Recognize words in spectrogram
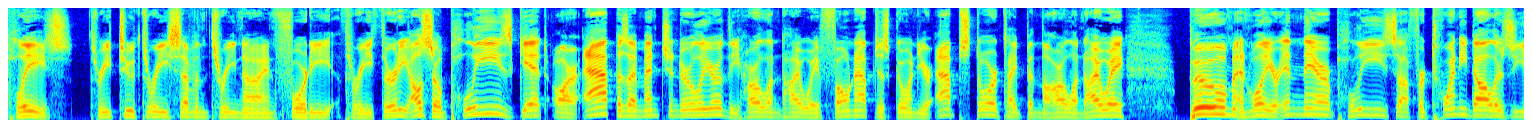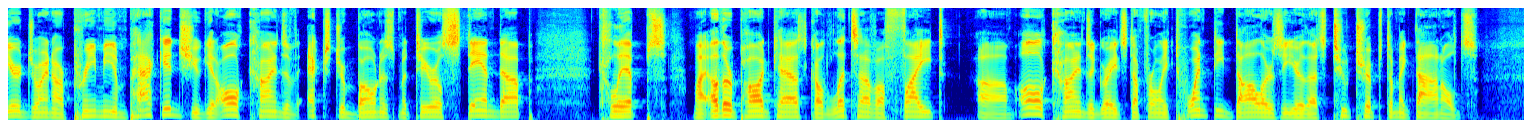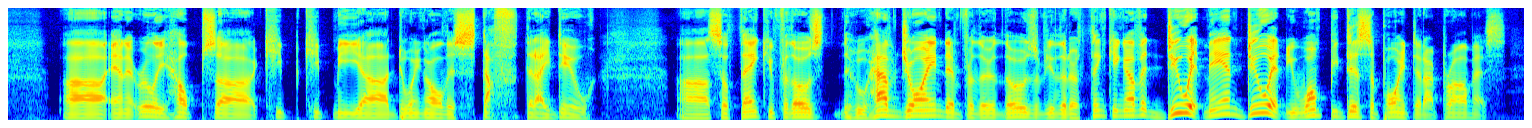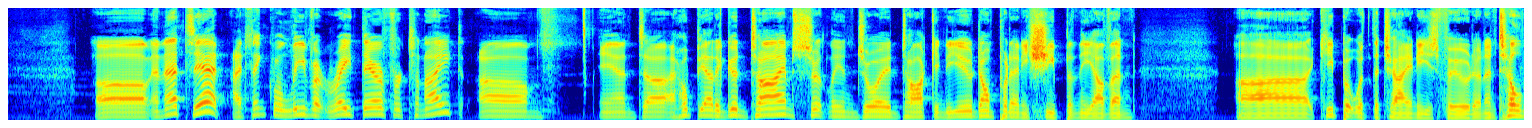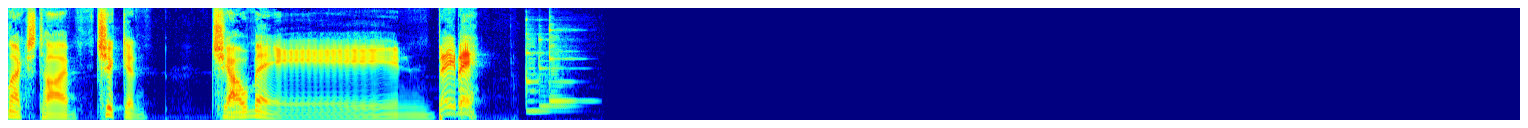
please, 323 739 4330. Also, please get our app, as I mentioned earlier, the Harland Highway phone app. Just go into your app store, type in the Harland Highway. Boom. And while you're in there, please, uh, for $20 a year, join our premium package. You get all kinds of extra bonus material, stand up clips, my other podcast called Let's Have a Fight, um, all kinds of great stuff for only $20 a year. That's two trips to McDonald's. Uh, and it really helps uh, keep keep me uh, doing all this stuff that I do. Uh, so thank you for those who have joined, and for the, those of you that are thinking of it, do it, man, do it. You won't be disappointed, I promise. Um, and that's it. I think we'll leave it right there for tonight. Um, and uh, I hope you had a good time. Certainly enjoyed talking to you. Don't put any sheep in the oven. Uh, keep it with the Chinese food. And until next time, chicken, chow mein, baby.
